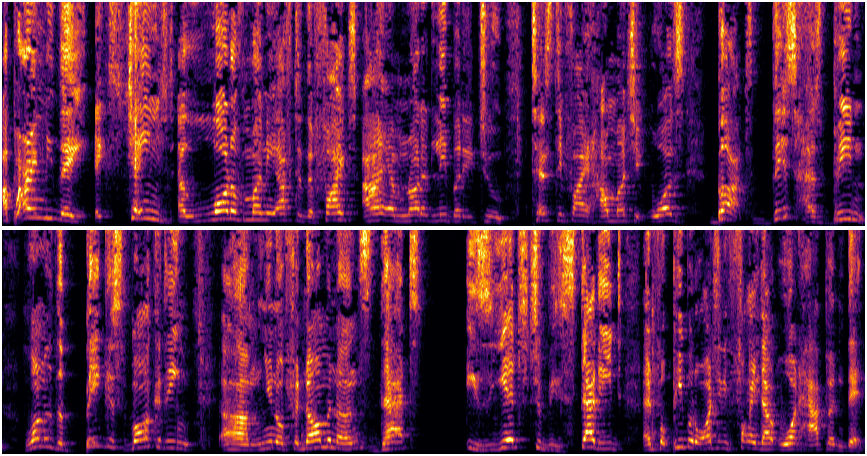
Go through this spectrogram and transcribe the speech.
Apparently, they exchanged a lot of money after the fight. I am not at liberty to testify how much it was, but this has been one of the biggest marketing, um, you know, phenomenons that is yet to be studied and for people to actually find out what happened there.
